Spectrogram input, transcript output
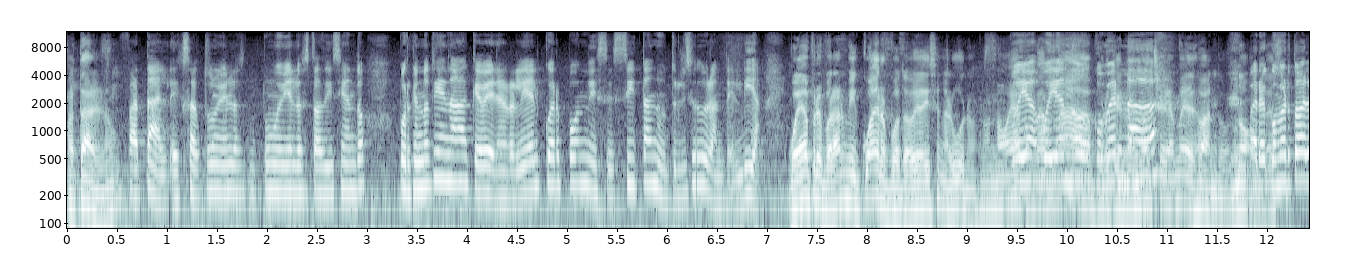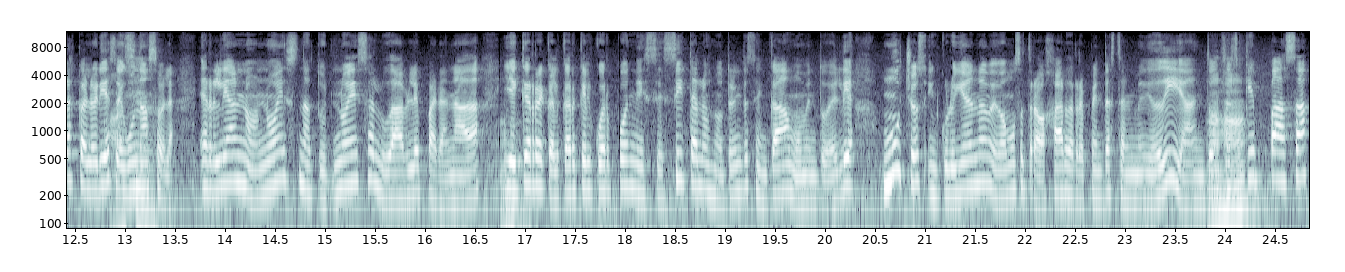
Fatal, ¿no? Sí, fatal, exacto, tú muy, bien lo, tú muy bien lo estás diciendo, porque no tiene nada que ver. En realidad el cuerpo necesita nutrirse durante el día. Voy a preparar mi cuerpo, todavía dicen algunos. No, no voy, Voy a- comer voy a no nada, porque comer en la nada. noche ya me desbando. No, para es- comer todas las calorías en una es. sola. En realidad no, no es, no es saludable para nada y hay que recalcar que el cuerpo necesita los nutrientes en cada momento del día. Muchos, incluyéndome, vamos a trabajar de repente hasta el mediodía. Entonces, Ajá. ¿qué pasa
